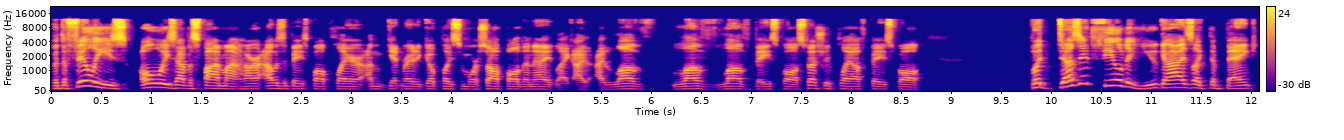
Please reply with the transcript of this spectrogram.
But the Phillies always have a spot in my heart. I was a baseball player. I'm getting ready to go play some more softball tonight. Like I, I love, love, love baseball, especially playoff baseball. But does it feel to you guys like the bank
